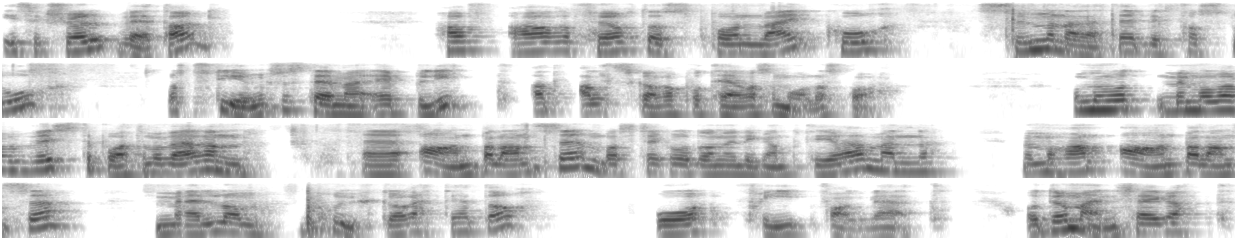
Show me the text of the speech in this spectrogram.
i seg selv vedtak, har, har ført oss på en vei hvor summen av dette er blitt for stor og styringssystemet er blitt at alt skal rapporteres og måles på. Og Vi må, vi må være bevisste på at det må være en eh, annen balanse bare se hvordan det ligger på tida her, men vi må ha en annen balanse mellom brukerrettigheter og fri faglighet. Og Da mener ikke jeg at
